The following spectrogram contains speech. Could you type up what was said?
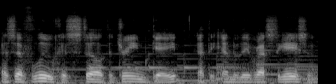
as if Luke is still at the Dream Gate at the end of the investigation.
